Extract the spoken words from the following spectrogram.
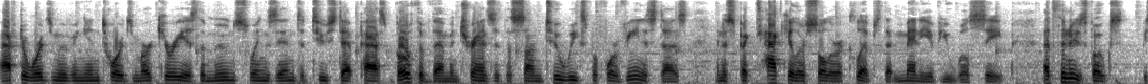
Afterwards, moving in towards Mercury as the Moon swings in to two step past both of them and transit the Sun two weeks before Venus does in a spectacular solar eclipse that many of you will see. That's the news, folks. Be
